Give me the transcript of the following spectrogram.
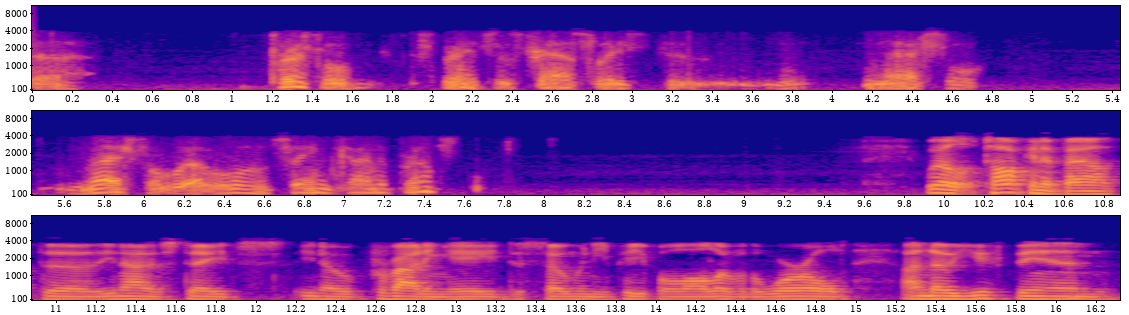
uh, personal experiences translates to national national level and the same kind of principles. Well, talking about the United States, you know, providing aid to so many people all over the world, I know you've been,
